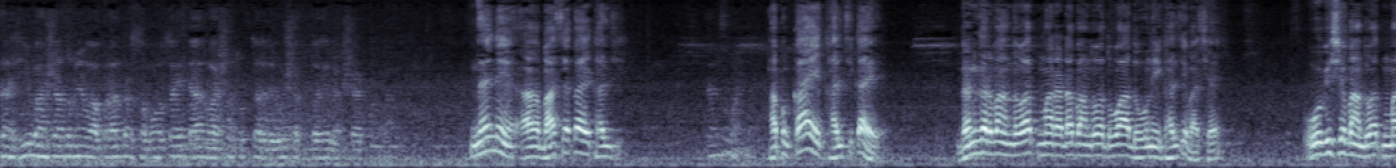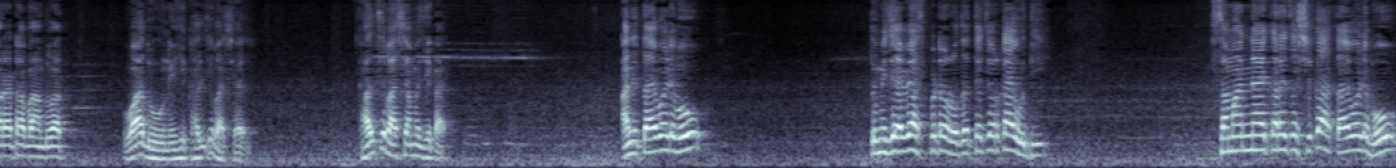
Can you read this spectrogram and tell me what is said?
जर ही भाषा तुम्ही वापराल तर समोरचाही त्याच भाषेत उत्तर देऊ शकतो हे लक्षात ठेवा. नाही नाही अं, भाषा काय आहे खालची? त्यांचं म्हणणं आहे. हा पण काय आहे? खालची काय आहे? धनगर बांधवात मराठा बांधवात वाद होऊ नये ही खालची भाषा आहे. ओबीसी बांधवात मराठा बांधवात वाद होऊ नये ही खालची भाषा आहे. खालची भाषा म्हणजे काय? आणि तायवाडे भाऊ तुम्ही ज्या व्यासपीठावर होता त्याच्यावर काय होती? समान न्याय करायचा शिका तायवाडे भाऊ.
